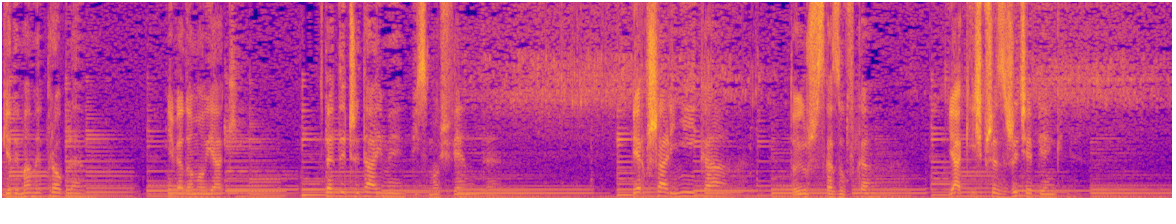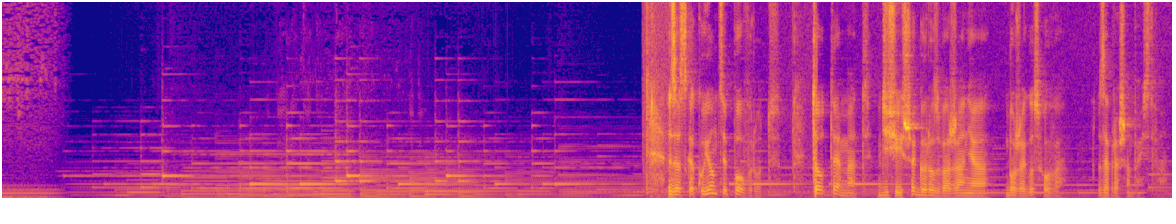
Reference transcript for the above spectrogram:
Kiedy mamy problem, nie wiadomo jaki, wtedy czytajmy Pismo Święte. Pierwsza linijka to już wskazówka, jak iść przez życie pięknie. Zaskakujący powrót to temat dzisiejszego rozważania Bożego Słowa. Zapraszam Państwa.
